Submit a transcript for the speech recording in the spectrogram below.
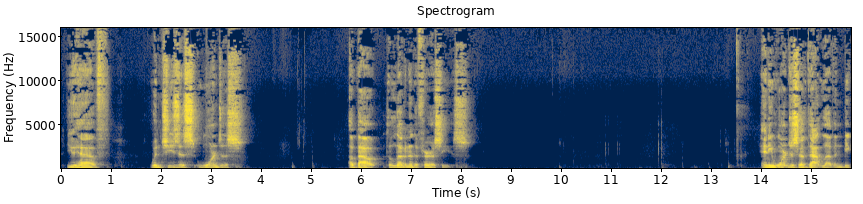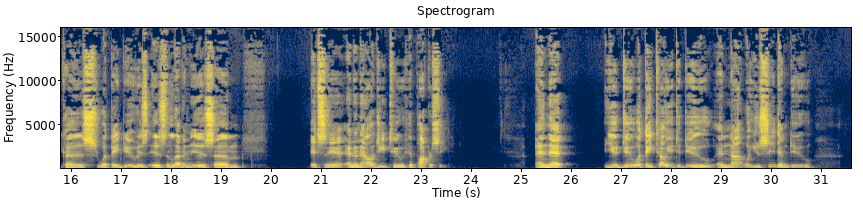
you have when Jesus warns us about the leaven of the Pharisees. and he warns us of that leaven because what they do is is the leaven is um, it's a, an analogy to hypocrisy and that you do what they tell you to do and not what you see them do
